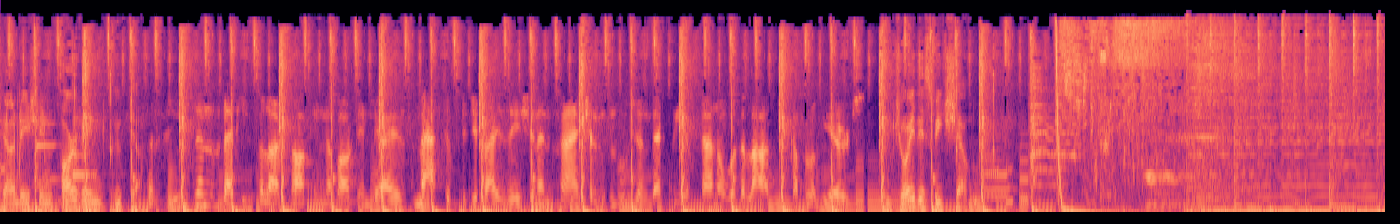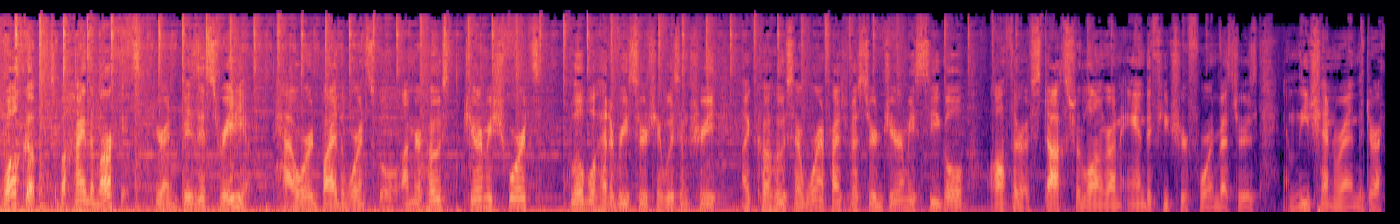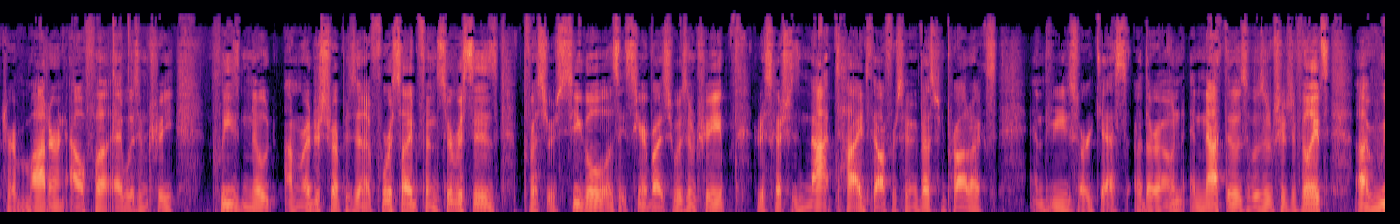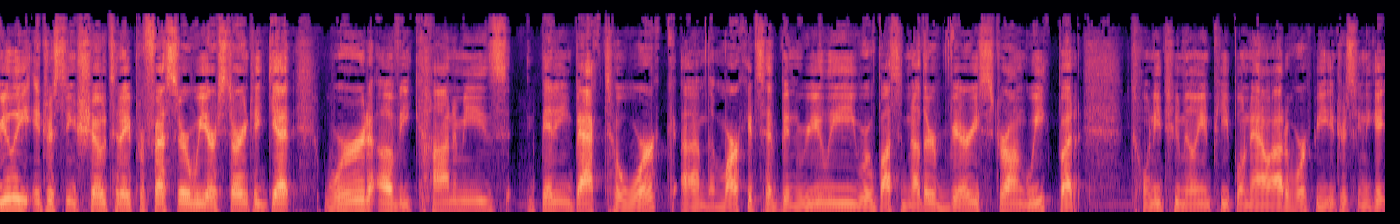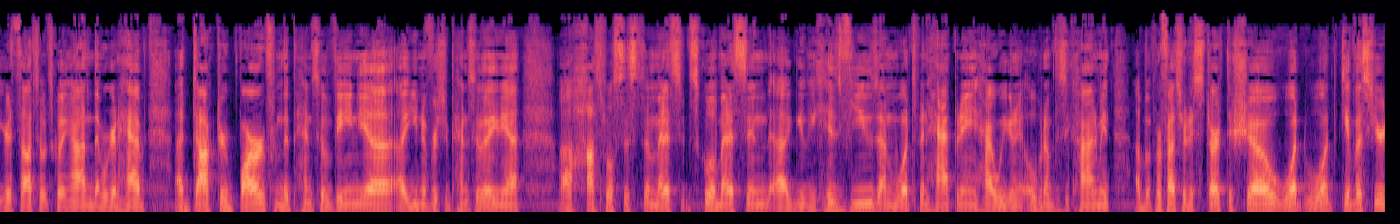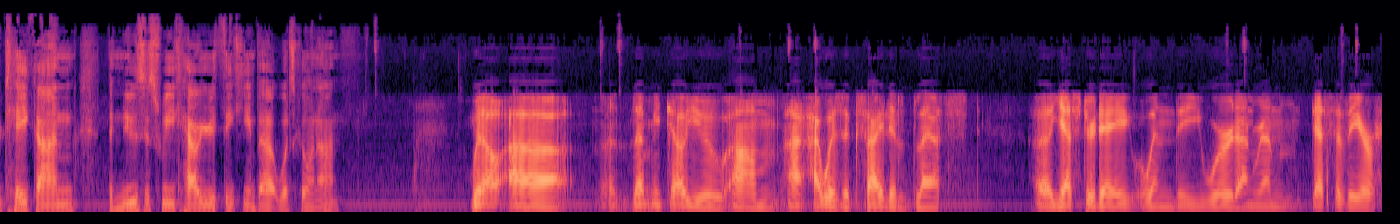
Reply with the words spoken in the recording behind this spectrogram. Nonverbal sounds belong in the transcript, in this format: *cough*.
Foundation, Arvind Gupta. The reason that people are talking about India is massive digitization and financial inclusion that we have done over the last couple of years. Enjoy this week's show. Welcome to Behind the Markets here on Business Radio, powered by the Wharton School. I'm your host, Jeremy Schwartz, Global Head of Research at WisdomTree. My co-hosts are Wharton Finance Professor Jeremy Siegel, author of Stocks for the Long Run and the Future for Investors, and Liqian Ren, the Director of Modern Alpha at WisdomTree. Please note, I'm registered representative Foreside Fund Services. Professor Siegel is a senior advisor to WisdomTree. Our discussion is not tied to the offer of investment products, and the views of our guests are their own and not those of WisdomTree's affiliates. A really interesting show today, Professor. We are starting to get word of economies getting back to work. Um, the markets have been really robust. Another very strong week, but 22 million people now out of work. Be interesting to get your thoughts on what's going on. Then we're going to have uh, Dr. Barg from the Pennsylvania uh, University of Pennsylvania uh, Hospital System Medicine, School of Medicine, uh, giving his views on what's been happening, how we're going to open up this economy. Uh, but Professor, to start the show, what what give us your take on the news this week? How you're thinking about what's going on? Well, uh, let me tell you, um, I, I was excited last uh, yesterday when the word on remdesivir,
